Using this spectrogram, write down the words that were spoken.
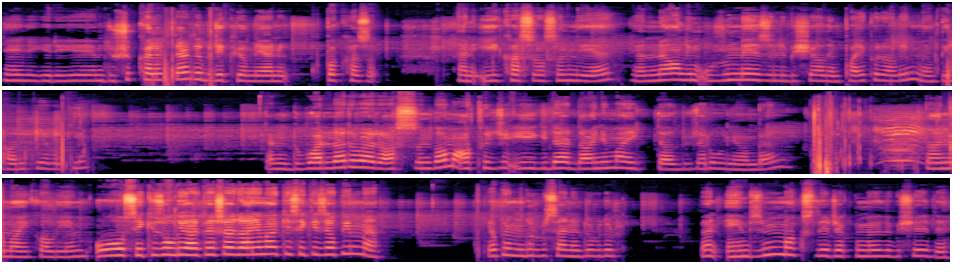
Neyle gireyim? Düşük karakter de bırakıyorum yani kupa kazı. Yani iyi kasılsın diye. Yani ne alayım? Uzun menzilli bir şey alayım. Piper alayım mı? Bir haritaya bakayım. Yani duvarları var aslında ama atıcı iyi gider. Dynamite da güzel oynuyorum ben. Dynamite alayım. Oo 8 oluyor arkadaşlar. Dynamite'e 8 yapayım mı? Yapayım dur bir saniye dur dur. Ben Emzi mi maxlayacaktım öyle bir şeydi.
